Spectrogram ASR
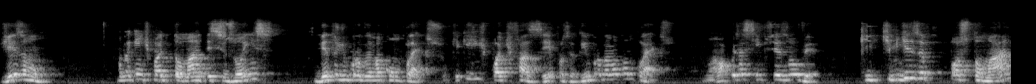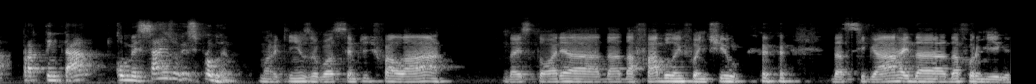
Jason, como é que a gente pode tomar decisões dentro de um problema complexo? O que, que a gente pode fazer? Por exemplo, tenho um problema complexo. Não é uma coisa simples de resolver. Que, que medidas eu posso tomar para tentar começar a resolver esse problema? Marquinhos, eu gosto sempre de falar da história da, da fábula infantil, da cigarra e da, da formiga.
